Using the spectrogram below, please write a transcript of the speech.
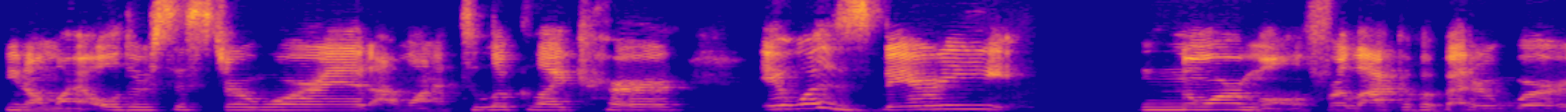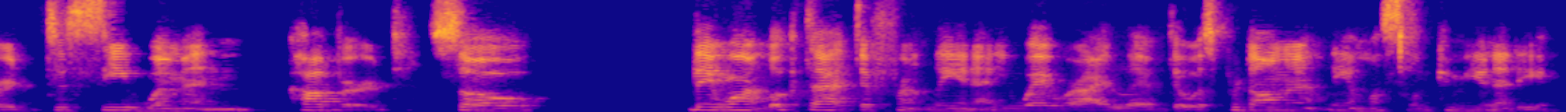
you know, my older sister wore it. I wanted to look like her. It was very normal, for lack of a better word, to see women covered. So, they weren't looked at differently in any way where I lived. It was predominantly a Muslim community.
